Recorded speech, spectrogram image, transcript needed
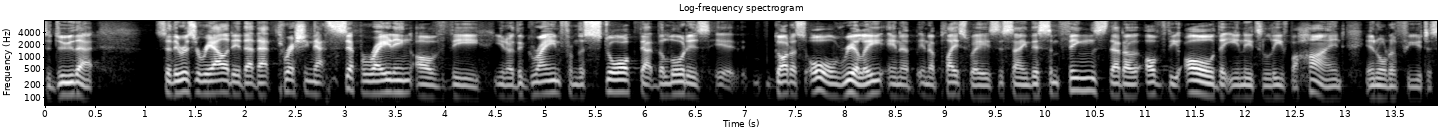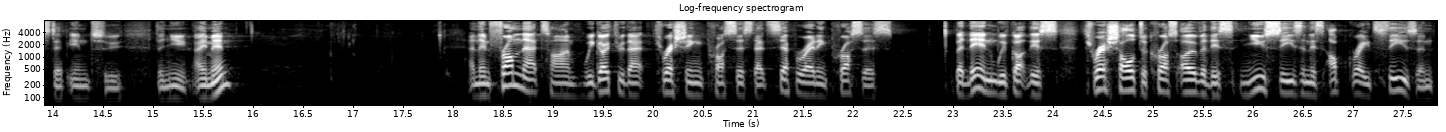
to do that. So there is a reality that that threshing, that separating of the, you know, the grain from the stalk, that the Lord is eh, got us all really in a, in a place where He's just saying there's some things that are of the old that you need to leave behind in order for you to step into the new. Amen? And then from that time, we go through that threshing process, that separating process. But then we've got this threshold to cross over this new season, this upgrade season.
